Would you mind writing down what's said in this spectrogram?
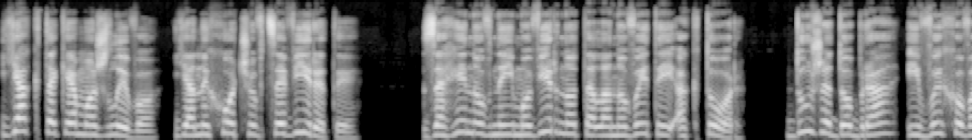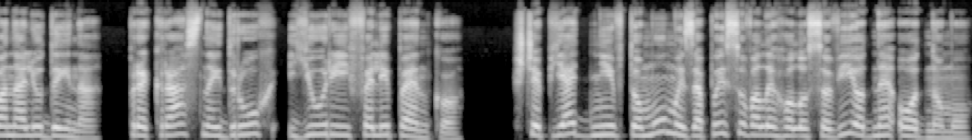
Як таке можливо? Я не хочу в це вірити. Загинув неймовірно талановитий актор, дуже добра і вихована людина, прекрасний друг Юрій Феліпенко. Ще п'ять днів тому ми записували голосові одне одному,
